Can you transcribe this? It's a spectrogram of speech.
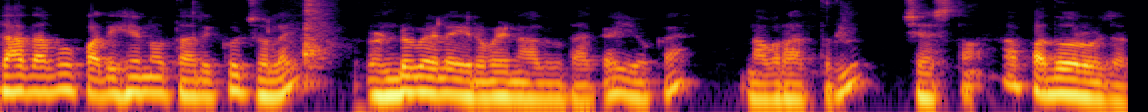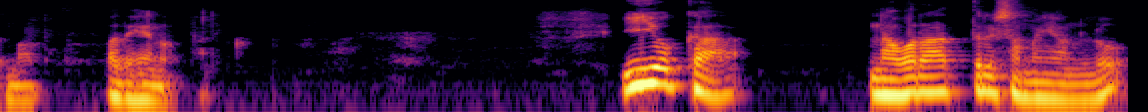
దాదాపు పదిహేనో తారీఖు జూలై రెండు వేల ఇరవై నాలుగు దాకా ఈ యొక్క నవరాత్రులు చేస్తాం. ఆ పదో రోజు అనమాట పదిహేనో తారీఖు. ఈ యొక్క నవరాత్రి సమయంలో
